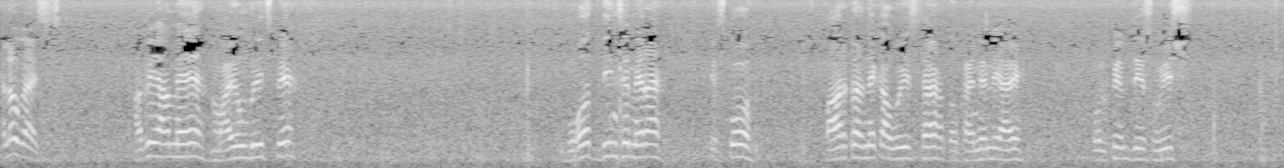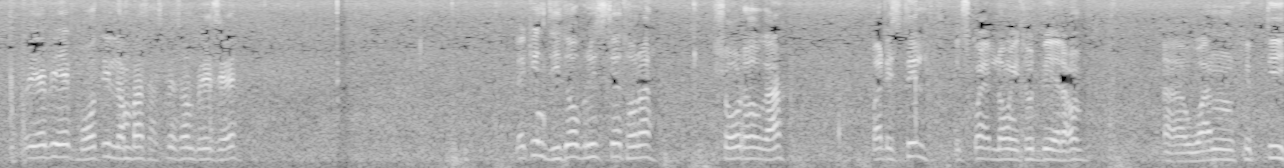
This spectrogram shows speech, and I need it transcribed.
हेलो गाइस अभी हम हैं मायूंग ब्रिज पे। बहुत दिन से मेरा इसको पार करने का विश था तो फाइनली आए फुलफिल दिस विश तो ये भी एक बहुत ही लंबा सस्पेंशन ब्रिज है। लेकिन जीदो ब्रिज से थोड़ा शॉर्ट होगा but still it's quite long it would be around 150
